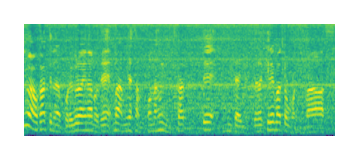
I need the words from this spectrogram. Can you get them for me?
今分かってるのはこれぐらいなのでまあ皆さんもこんな風に使ってみていただければと思います。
